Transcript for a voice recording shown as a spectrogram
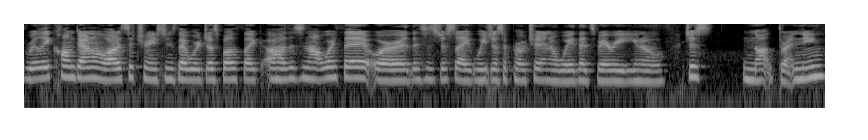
really calmed down a lot of situations that we're just both like oh this is not worth it or this is just like we just approach it in a way that's very you know just not threatening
